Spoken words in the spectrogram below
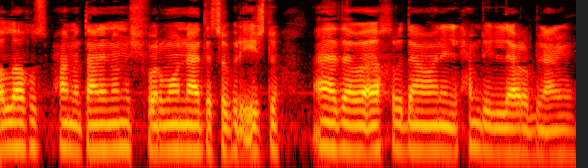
الله سبحانه وتعالى ننش فرمون نعت سبر إيشتو هذا وآخر دعوانا الحمد لله رب العالمين.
